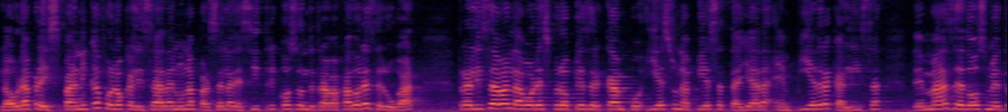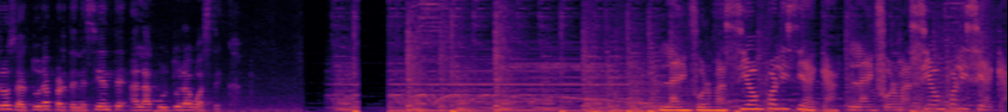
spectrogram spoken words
La obra prehispánica fue localizada en una parcela de cítricos donde trabajadores del lugar realizaban labores propias del campo y es una pieza tallada en piedra caliza de más de dos metros de altura perteneciente a la cultura huasteca. La información policiaca. La información policiaca.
